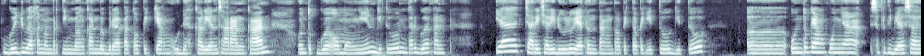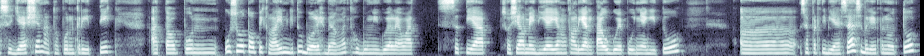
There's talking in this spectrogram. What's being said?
Gue juga akan mempertimbangkan beberapa topik yang udah kalian sarankan untuk gue omongin gitu. Ntar gue akan ya cari-cari dulu ya tentang topik-topik itu gitu uh, untuk yang punya seperti biasa suggestion ataupun kritik ataupun usul topik lain gitu boleh banget hubungi gue lewat setiap sosial media yang kalian tahu gue punya gitu. Uh, seperti biasa sebagai penutup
